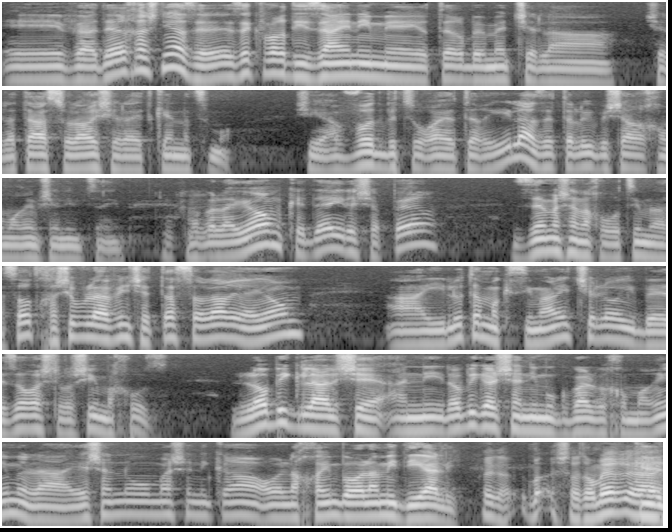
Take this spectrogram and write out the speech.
אה, והדרך השנייה, זה, זה כבר דיזיינים אה, יותר באמת של, ה, של התא הסולארי של ההתקן עצמו. שיעבוד בצורה יותר יעילה, זה תלוי בשאר החומרים שנמצאים. אוקיי. אבל היום, כדי לשפר, זה מה שאנחנו רוצים לעשות. חשוב להבין שתא סולארי היום, היעילות המקסימלית שלו היא באזור ה-30 אחוז. לא בגלל שאני, לא בגלל שאני מוגבל בחומרים, אלא יש לנו מה שנקרא, או אנחנו חיים בעולם אידיאלי. רגע, כשאתה אומר, כן,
